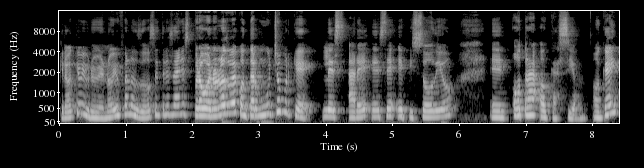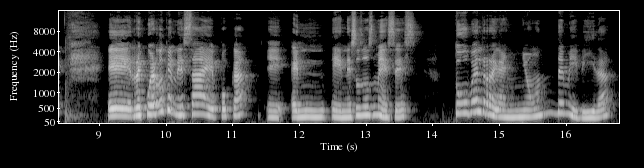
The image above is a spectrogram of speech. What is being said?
Creo que mi primer novio fue a los 12, 13 años. Pero bueno, no les voy a contar mucho porque les haré ese episodio en otra ocasión. ¿Ok? Eh, recuerdo que en esa época eh, en, esos dos meses tuve el regañón de mi vida,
